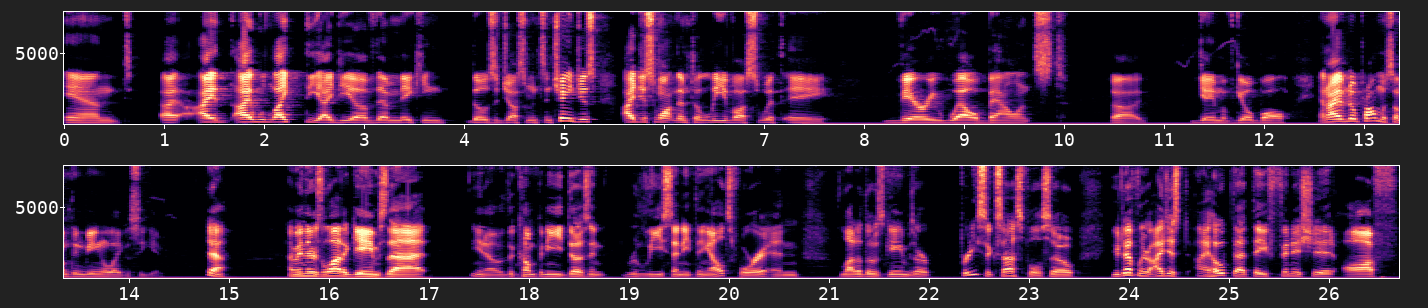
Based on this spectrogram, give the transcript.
And I, I I would like the idea of them making those adjustments and changes. I just want them to leave us with a very well balanced uh, game of Guild Ball, and I have no problem with something being a legacy game. Yeah. I mean, there's a lot of games that, you know, the company doesn't release anything else for it, and a lot of those games are pretty successful. So you're definitely, I just, I hope that they finish it off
